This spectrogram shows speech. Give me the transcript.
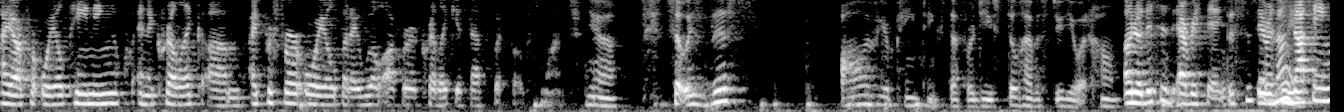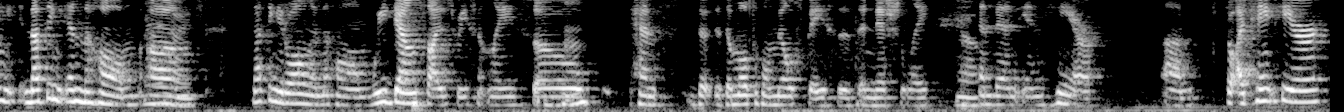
I offer oil painting and acrylic. Um, I prefer oil, but I will offer acrylic if that's what folks want. Yeah. So is this all of your painting stuff, or do you still have a studio at home? Oh no, this is everything. This is There's nice. nothing nothing in the home. Um, nice. Nothing at all in the home. We downsized recently, so Mm-hmm. hence the the multiple mill spaces initially, Yeah. and then in here. Um, so I paint here.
